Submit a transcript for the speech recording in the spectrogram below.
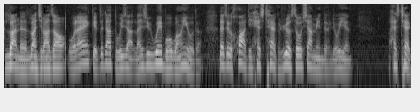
乱的乱七八糟。我来给大家读一下来自于微博网友的，在这个话题 hashtag 热搜下面的留言。Hashtag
